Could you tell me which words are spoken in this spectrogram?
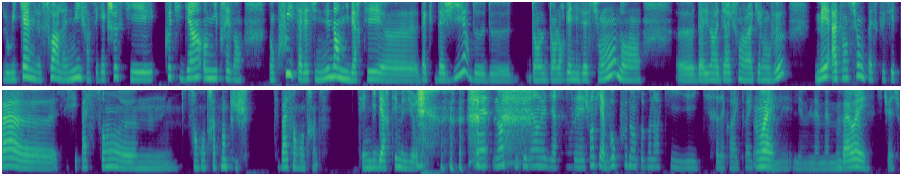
Le week-end, le soir, la nuit. Enfin, c'est quelque chose qui est quotidien, omniprésent. Donc oui, ça laisse une énorme liberté euh, d'agir, de, dans, l'organisation, euh, d'aller dans la direction dans laquelle on veut. Mais attention, parce que c'est pas, euh, pas sans, sans contrainte non plus. C'est pas sans contrainte. C'est une liberté mesurée. non, tu fais bien le dire. Je pense qu'il y a beaucoup d'entrepreneurs qui, qui, seraient d'accord avec toi et qui ouais. ont la même bah ouais. situation.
